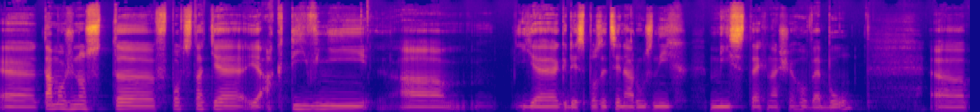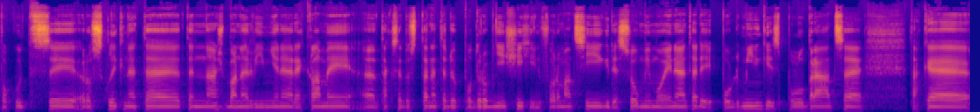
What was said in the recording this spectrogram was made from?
Eh, ta možnost eh, v podstatě je aktivní a je k dispozici na různých místech našeho webu. Pokud si rozkliknete ten náš banner výměné reklamy, tak se dostanete do podrobnějších informací, kde jsou mimo jiné tedy podmínky spolupráce, také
